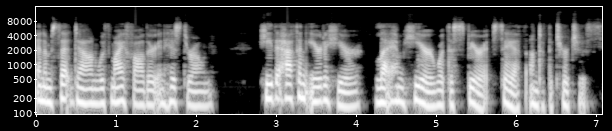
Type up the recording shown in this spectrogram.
and am set down with my Father in his throne. He that hath an ear to hear, let him hear what the Spirit saith unto the churches.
